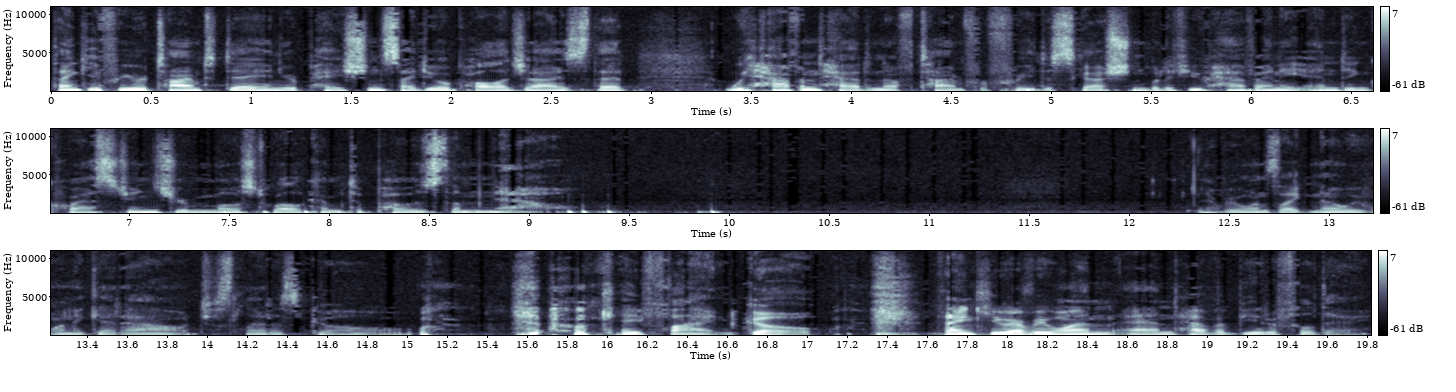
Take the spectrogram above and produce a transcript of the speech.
Thank you for your time today and your patience. I do apologize that we haven't had enough time for free discussion, but if you have any ending questions, you're most welcome to pose them now. Everyone's like, no, we want to get out. Just let us go. okay, fine, go. Thank you, everyone, and have a beautiful day.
